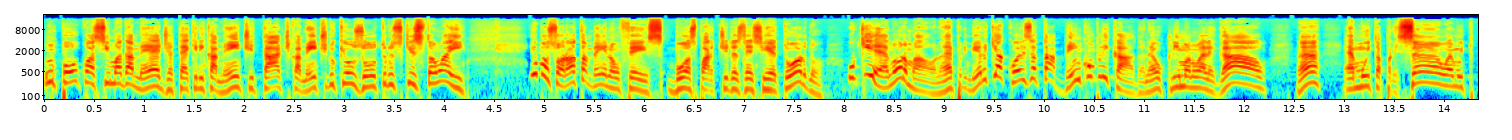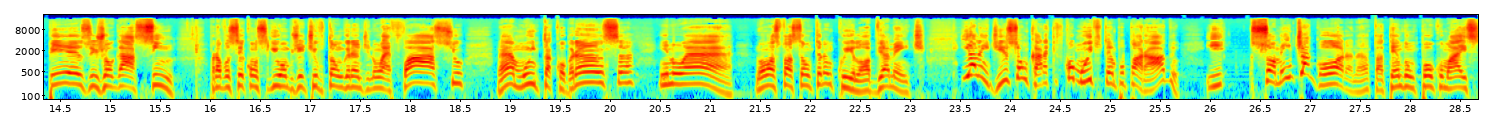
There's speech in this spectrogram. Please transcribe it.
um pouco acima da média tecnicamente e taticamente do que os outros que estão aí. E o Mossoró também não fez boas partidas nesse retorno, o que é normal, né? Primeiro que a coisa tá bem complicada, né? O clima não é legal, né? É muita pressão, é muito peso e jogar assim para você conseguir um objetivo tão grande não é fácil, né? Muita cobrança e não é, não é uma situação tranquila, obviamente. E além disso, é um cara que ficou muito tempo parado e somente agora, né? Tá tendo um pouco mais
